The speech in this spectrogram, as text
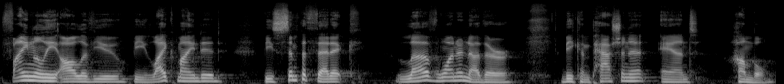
Finally, all of you, be like minded, be sympathetic, love one another, be compassionate and humble.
